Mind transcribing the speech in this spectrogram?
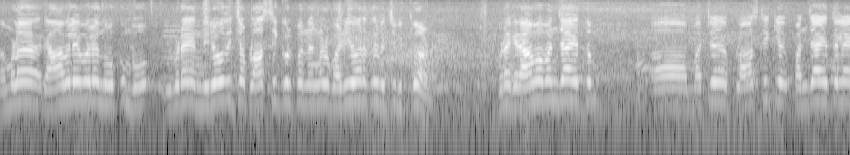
നമ്മൾ രാവിലെ മുതൽ നോക്കുമ്പോൾ ഇവിടെ നിരോധിച്ച പ്ലാസ്റ്റിക് ഉൽപ്പന്നങ്ങൾ വഴിയോരത്തിൽ വെച്ച് വിൽക്കുകയാണ്. ഇവിടെ ഗ്രാമപഞ്ചായത്തും മറ്റ് പ്ലാസ്റ്റിക് പഞ്ചായത്തിലെ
